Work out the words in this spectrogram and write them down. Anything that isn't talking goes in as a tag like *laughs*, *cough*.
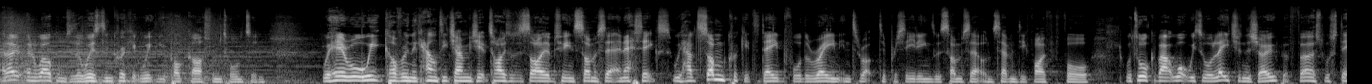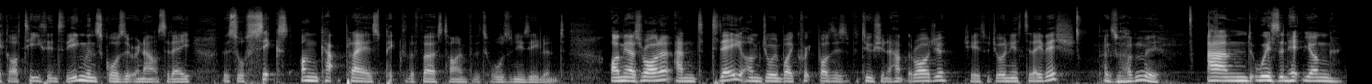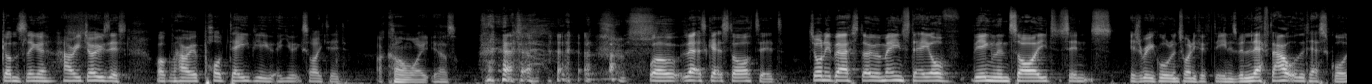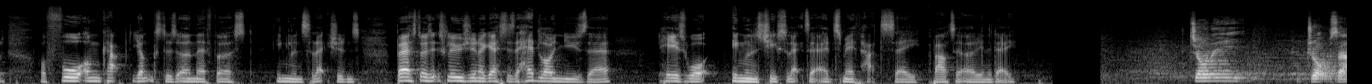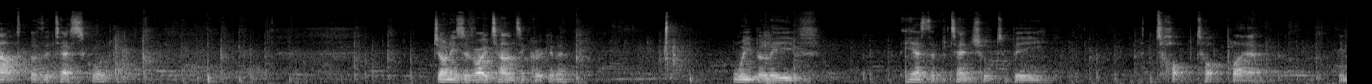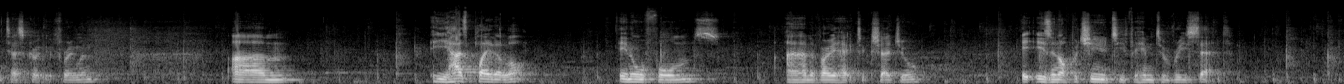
Hello and welcome to the Wisden Cricket Weekly podcast from Taunton. We're here all week covering the county championship title decided between Somerset and Essex. We had some cricket today before the rain interrupted proceedings with Somerset on 75 for 4. We'll talk about what we saw later in the show, but first we'll stick our teeth into the England squads that were announced today that saw six uncapped players picked for the first time for the Tours of New Zealand. I'm Yas Rana and today I'm joined by Crick Buzz's Vithushan Ehantharajah. Cheers for joining us today, Vish. Thanks for having me. And Wisden Hip Young gunslinger Harry Josephs. Welcome, Harry. Pod debut. Are you excited? I can't wait, yes. *laughs* well, let's get started. Jonny Bairstow, a mainstay of the England side since his recall in 2015, has been left out of the Test squad while four uncapped youngsters earn their first England selections. Bairstow's exclusion, I guess, is the headline news there. Here's what England's chief selector Ed Smith had to say about it early in the day. Jonny drops out of the Test squad. Jonny's a very talented cricketer. We believe he has the potential to be a top, top player in Test cricket for England. Um, he has played a lot in all forms and had a very hectic schedule. It is an opportunity for him to reset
